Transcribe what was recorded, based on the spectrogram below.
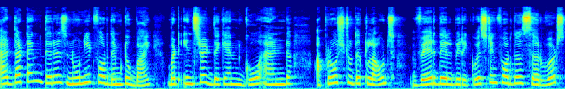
at that time there is no need for them to buy but instead they can go and approach to the clouds where they'll be requesting for the servers.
